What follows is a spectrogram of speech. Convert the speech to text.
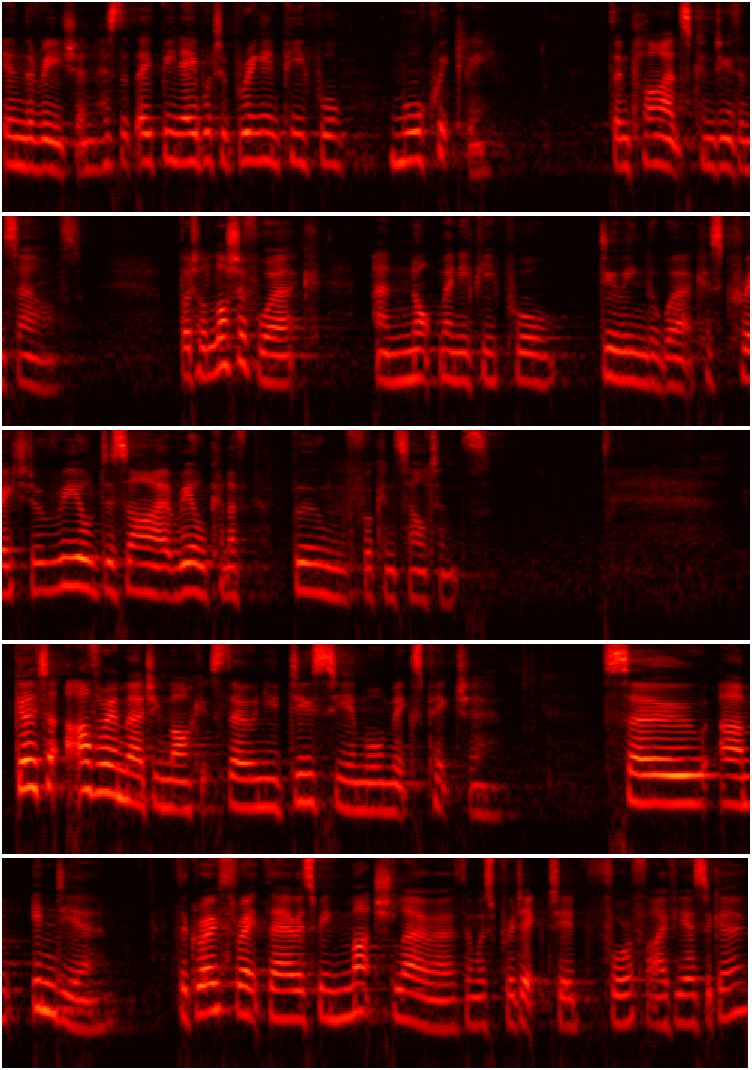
in the region is that they've been able to bring in people more quickly than clients can do themselves. But a lot of work and not many people doing the work has created a real desire, a real kind of boom for consultants. Go to other emerging markets, though, and you do see a more mixed picture. So, um, India, the growth rate there has been much lower than was predicted four or five years ago,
